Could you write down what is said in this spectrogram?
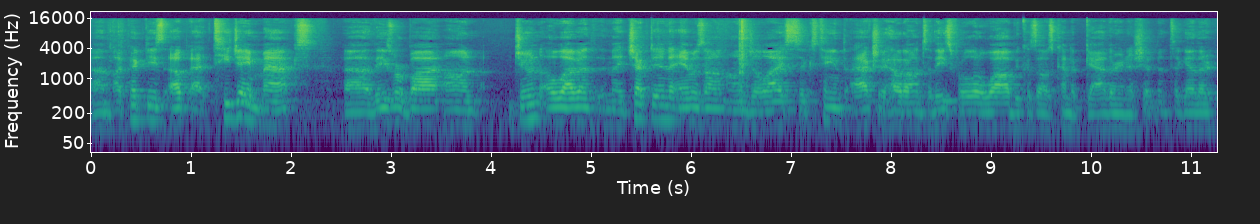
Um, I picked these up at TJ Maxx. Uh, these were bought on June 11th, and they checked into Amazon on July 16th. I actually held on to these for a little while because I was kind of gathering a shipment together.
